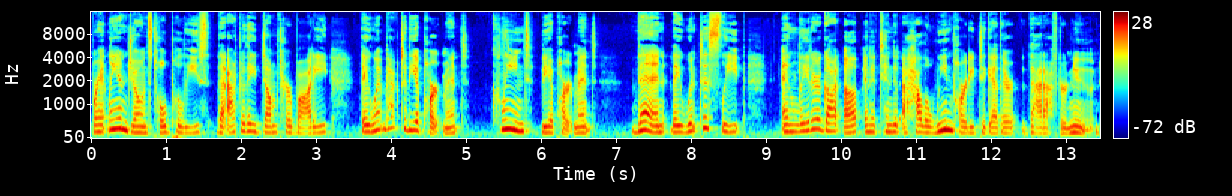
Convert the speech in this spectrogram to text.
Brantley and Jones told police that after they dumped her body, they went back to the apartment, cleaned the apartment, then they went to sleep and later got up and attended a Halloween party together that afternoon.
